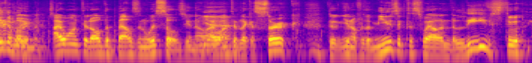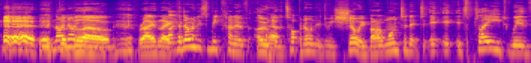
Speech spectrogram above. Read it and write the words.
bigger moment. I wanted all the bells and whistles, you know. I wanted like a cirque to, you know, for the music to swell and the leaves to, No, to I know what you blow, right? Like, like I don't want it to be kind of over Uh-huh. the top. I don't want it to be showy, but I wanted it to. It, it, it's played with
